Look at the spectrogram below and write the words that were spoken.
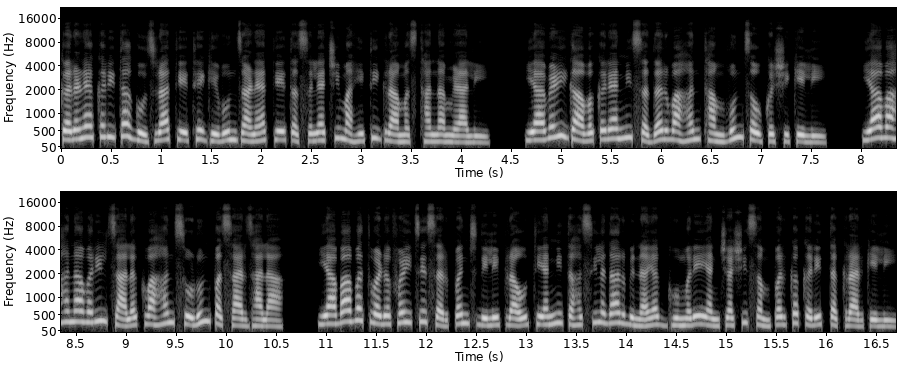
करण्याकरिता गुजरात येथे घेऊन जाण्यात येत असल्याची माहिती ग्रामस्थांना मिळाली. यावेळी गावकऱ्यांनी सदर वाहन थांबवून चौकशी केली. या वाहनावरील चालक वाहन सोडून पसार झाला. याबाबत वडफळीचे सरपंच दिलीप राऊत यांनी तहसीलदार विनायक घुमरे यांच्याशी संपर्क करीत तक्रार केली.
